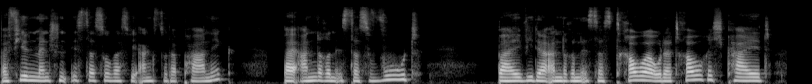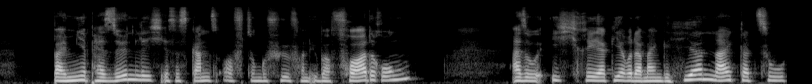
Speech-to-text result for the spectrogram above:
Bei vielen Menschen ist das sowas wie Angst oder Panik. Bei anderen ist das Wut. Bei wieder anderen ist das Trauer oder Traurigkeit. Bei mir persönlich ist es ganz oft so ein Gefühl von Überforderung. Also ich reagiere oder mein Gehirn neigt dazu,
